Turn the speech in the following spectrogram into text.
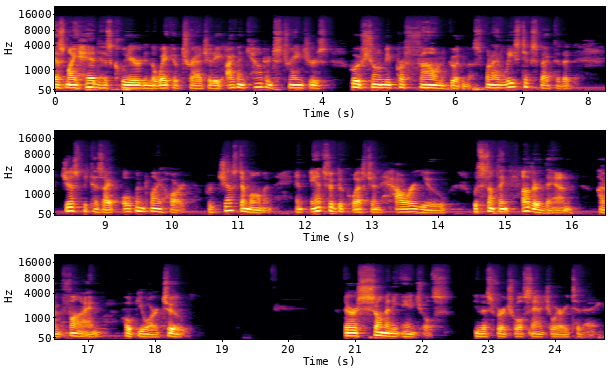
As my head has cleared in the wake of tragedy, I've encountered strangers who have shown me profound goodness when I least expected it, just because I opened my heart for just a moment and answered the question, How are you? with something other than, I'm fine, hope you are too. There are so many angels in this virtual sanctuary today.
